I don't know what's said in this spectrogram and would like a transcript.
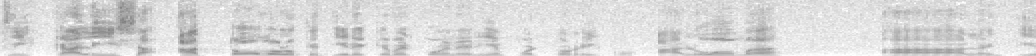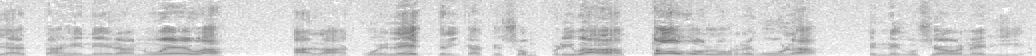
fiscaliza a todo lo que tiene que ver con energía en Puerto Rico. A Luma, a la entidad esta genera nueva, a la coeléctrica, que son privadas, todo lo regula el negociado de energía,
